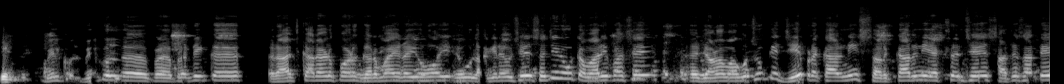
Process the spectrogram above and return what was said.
બિલકુલ બિલકુલ પ્રતિક રાજકારણ પણ ગરમાઈ રહ્યું હોય એવું લાગી રહ્યું છે. સચિન, હું તમારી પાસે જાણવા માંગુ છું કે જે પ્રકારની સરકારની એક્શન છે, સાથે સાથે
